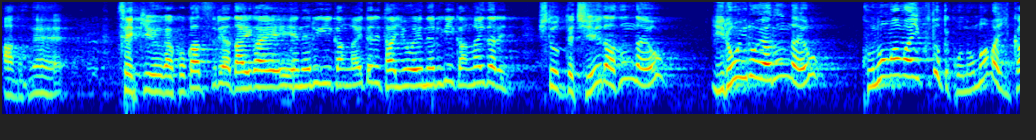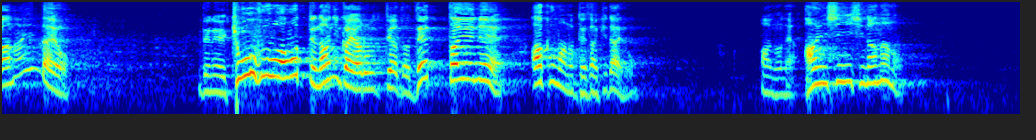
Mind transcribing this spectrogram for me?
あのね石油が枯渇すりゃ代替エネルギー考えたり太陽エネルギー考えたり人って知恵出すんだよ。いろいろやるんだよ。このまま行くとってこのまま行かないんだよ。でね強風を煽って何かやろうってやつは絶対ね悪魔の手先だよ。あのね安心しななの、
